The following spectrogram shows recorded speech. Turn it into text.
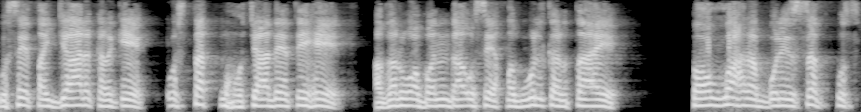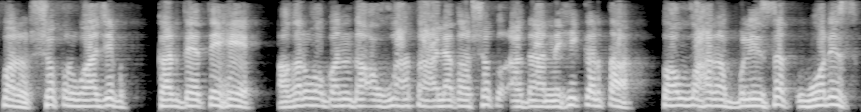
اسے تیار کر کے اس تک پہنچا دیتے ہیں۔ اگر وہ بندہ اسے قبول کرتا ہے، تو اللہ رب العزت اس پر شکر واجب کر دیتے ہیں۔ اگر وہ بندہ اللہ تعالیٰ کا شکر ادا نہیں کرتا، تو اللہ رب العزت وہ رزق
